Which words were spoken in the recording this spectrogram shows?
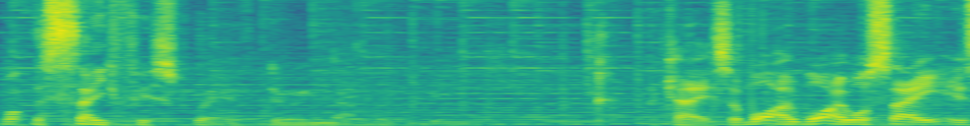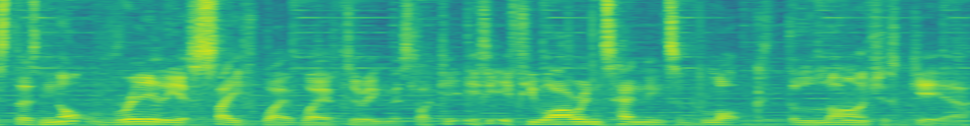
what the safest way of doing that would be. Okay, so what I what I will say is there's not really a safe way, way of doing this. Like if, if you are intending to block the largest gear,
